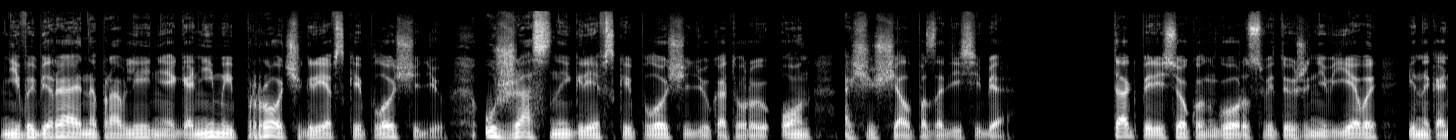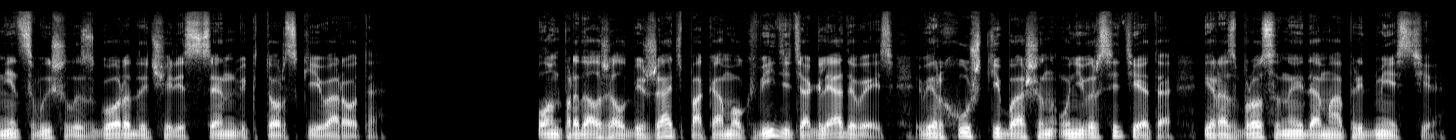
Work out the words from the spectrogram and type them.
не выбирая направления, гонимый прочь Гревской площадью, ужасной Гревской площадью, которую он ощущал позади себя. Так пересек он гору Святой Женевьевы и, наконец, вышел из города через Сен-Викторские ворота. Он продолжал бежать, пока мог видеть, оглядываясь, верхушки башен университета и разбросанные дома предместья.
